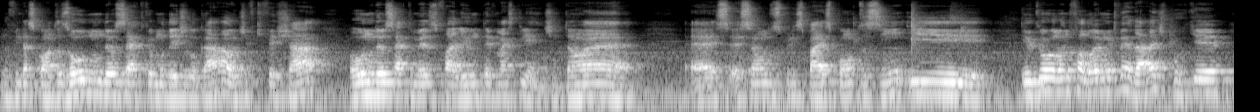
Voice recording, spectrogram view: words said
no fim das contas, ou não deu certo que eu mudei de lugar, ou tive que fechar, ou não deu certo mesmo, faliu, não teve mais cliente. Então é, é esse é um dos principais pontos assim. E, e o que o Rolando falou é muito verdade, porque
